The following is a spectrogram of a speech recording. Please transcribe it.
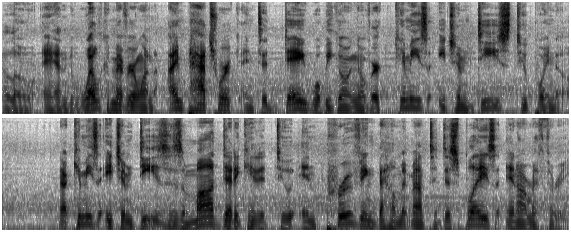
Hello and welcome everyone, I'm Patchwork and today we'll be going over Kimi's HMDs 2.0. Now Kimi's HMDs is a mod dedicated to improving the helmet mounted displays in Arma 3.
